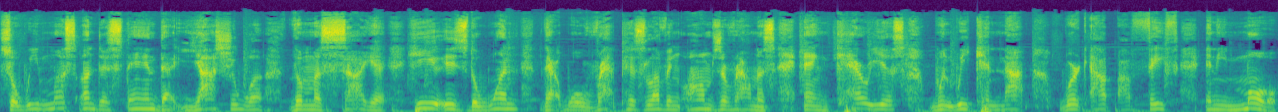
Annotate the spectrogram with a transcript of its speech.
So, we must understand that Yahshua, the Messiah, He is the one that will wrap His loving arms around us and carry us when we cannot work out our faith anymore.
